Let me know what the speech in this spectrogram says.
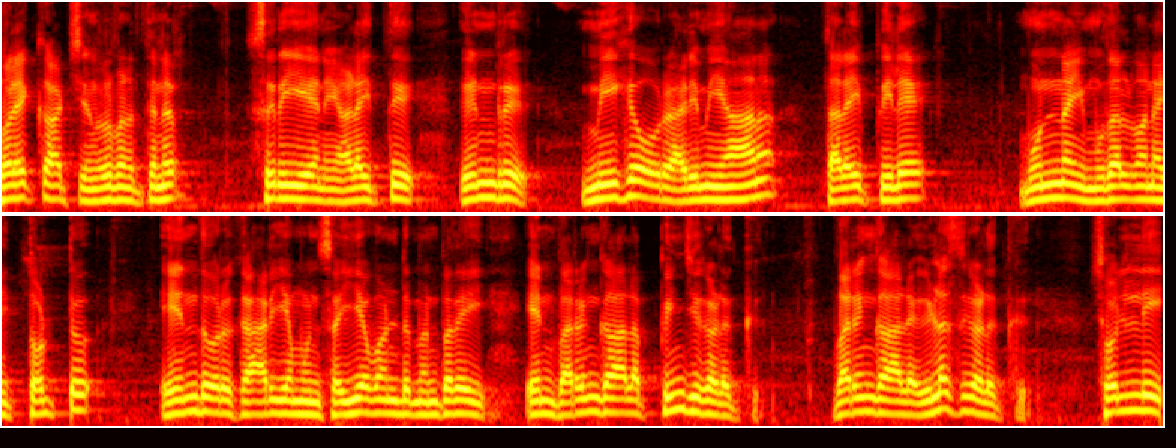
தொலைக்காட்சி நிறுவனத்தினர் சிறியனை அழைத்து இன்று மிக ஒரு அருமையான தலைப்பிலே முன்னை முதல்வனை தொட்டு எந்த ஒரு காரியமும் செய்ய வேண்டும் என்பதை என் வருங்கால பிஞ்சுகளுக்கு வருங்கால இளசுகளுக்கு சொல்லி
